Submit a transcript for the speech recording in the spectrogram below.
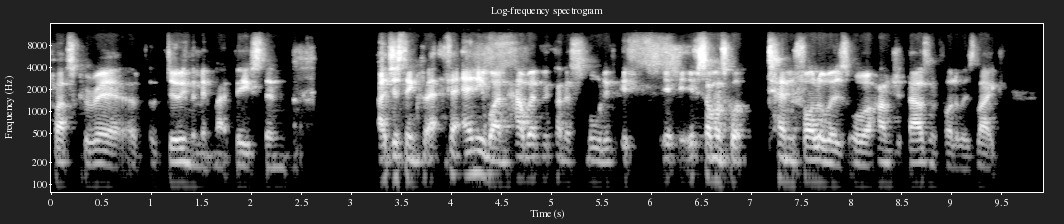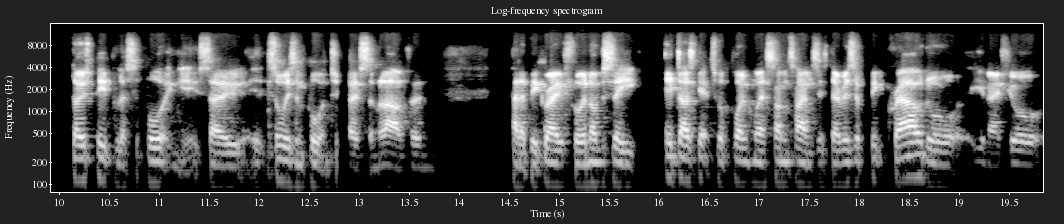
plus career of, of doing the Midnight Beast. And I just think for, for anyone, however kind of small, if, if if someone's got ten followers or hundred thousand followers, like those people are supporting you. So it's always important to show some love and kind of be grateful. And obviously, it does get to a point where sometimes if there is a big crowd, or you know, if you're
